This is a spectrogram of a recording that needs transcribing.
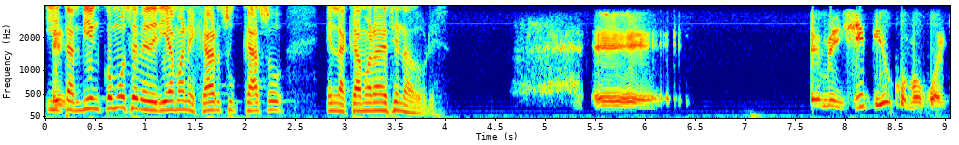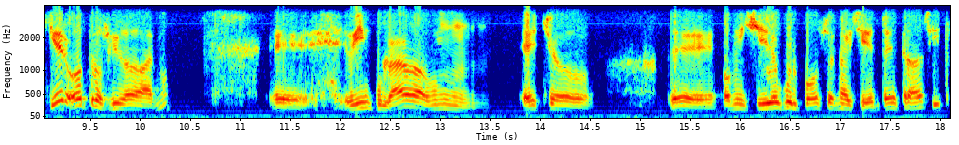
y eh, también cómo se debería manejar su caso en la Cámara de Senadores. Eh, en principio, como cualquier otro ciudadano eh, vinculado a un hecho de homicidio culposo en accidente de tránsito,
